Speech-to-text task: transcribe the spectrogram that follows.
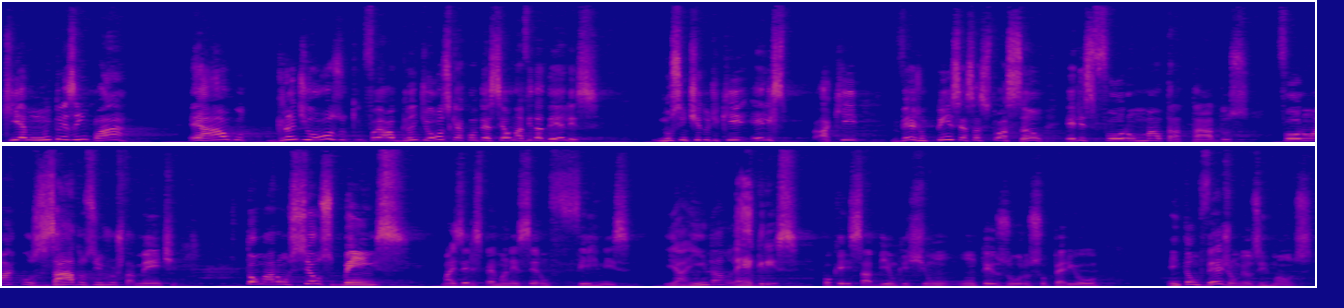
que é muito exemplar. É algo grandioso, que foi algo grandioso que aconteceu na vida deles. No sentido de que eles aqui, vejam, pensem essa situação, eles foram maltratados, foram acusados injustamente, tomaram seus bens, mas eles permaneceram firmes e ainda alegres porque eles sabiam que tinham um, um tesouro superior. Então vejam, meus irmãos,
